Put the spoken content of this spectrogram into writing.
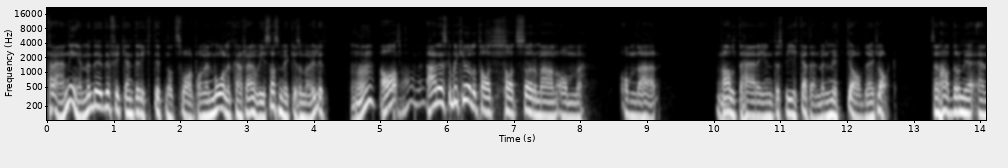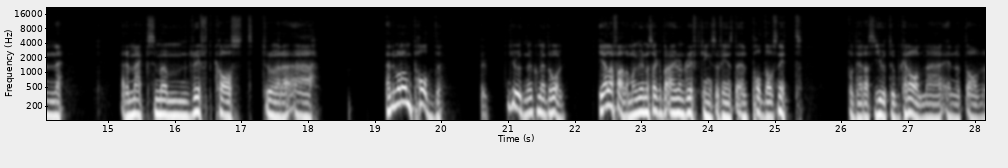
träningen, men det, det fick jag inte riktigt något svar på. Men målet kanske är att visa så mycket som möjligt. Mm. Ja, ja det ska bli kul att ta, ett- ta ett han om, om det här. För Mm. allt det här är ju inte spikat än, men mycket av det är klart. Sen hade de ju en, är det Maximum Driftcast, tror jag det är. Nej, det var någon podd. Gud, nu kommer jag inte ihåg. I alla fall, om man går in och söker på Iron Drift King så finns det ett poddavsnitt på deras YouTube-kanal med en av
